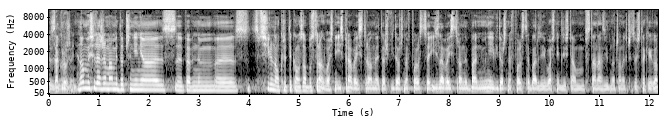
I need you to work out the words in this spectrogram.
y, zagrożenia? No myślę, że mamy do czynienia z pewnym, e, z, silną krytyką z obu stron właśnie i z prawej strony też widoczne w Polsce i z lewej strony mniej widoczne w Polsce, bardziej właśnie gdzieś tam w Stanach Zjednoczonych czy coś takiego.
